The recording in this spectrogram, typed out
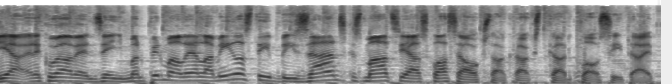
jā, reku vēl viena ziņa. Man pirmā lielā mīlestība bija zēns, kas mācījās klasē augstāk raksta kādu klausītāju.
